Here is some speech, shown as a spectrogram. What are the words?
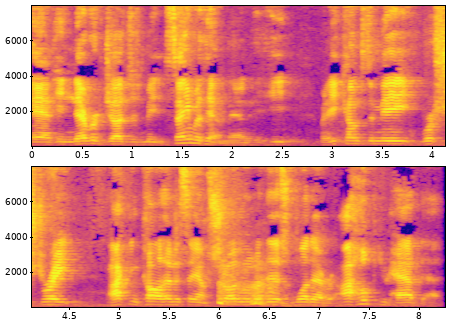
And he never judges me. Same with him, man. He when he comes to me, we're straight. I can call him and say, I'm struggling with this, whatever. I hope you have that.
